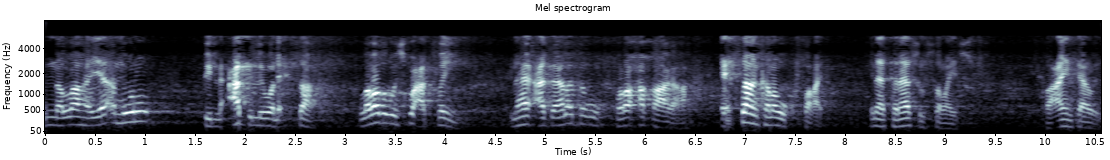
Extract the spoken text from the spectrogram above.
ina allaha ya'muru bilcadli waalixsaan labadu way isku cadfan yihiin ilahay cadaaladda uu ku faro xaqaaga ah ixsaankana uu ku faray. Inaad tanaasul samayso. Waa caynkaa wey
